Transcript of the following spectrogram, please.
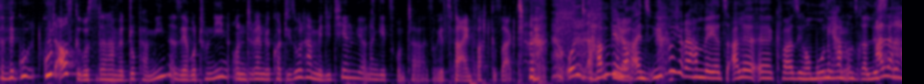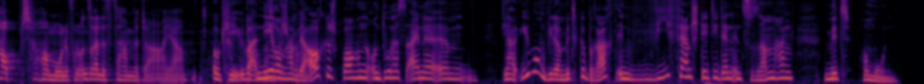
sind wir gut, gut ausgerüstet. Dann haben wir Dopamin, Serotonin und wenn wir Cortisol haben, meditieren wir und dann geht es runter. Also jetzt vereinfacht gesagt. Und haben wir ja. noch eins übrig oder haben wir jetzt alle äh, quasi Hormone wir von unserer Liste? Alle Haupthormone von unserer Liste haben wir da, ja. Okay, über Ernährung haben wir auch gesprochen und du hast eine ähm, ja, Übung wieder mitgebracht. Inwiefern steht die denn in Zusammenhang mit Hormonen?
